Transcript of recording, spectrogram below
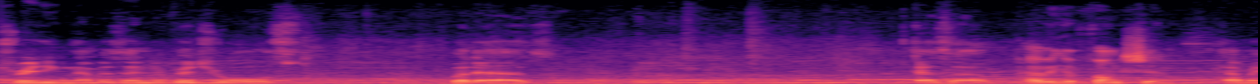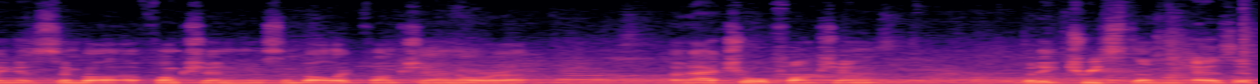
treating them as individuals, but as as a having a function. having a symbol a function, a symbolic function, or a, an actual function, but he treats them as if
